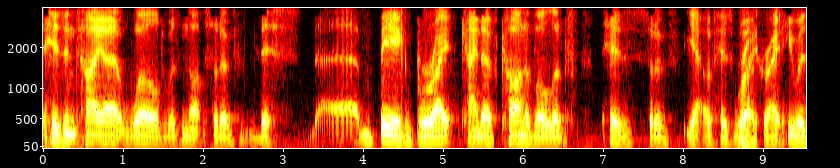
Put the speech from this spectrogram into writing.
his entire world was not sort of this uh, big bright kind of carnival of his sort of yeah of his work right. he was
